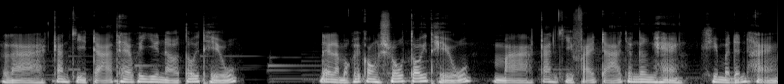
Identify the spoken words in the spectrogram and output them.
là các anh chị trả theo cái dư nợ tối thiểu. Đây là một cái con số tối thiểu mà các anh chị phải trả cho ngân hàng khi mà đến hạn.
